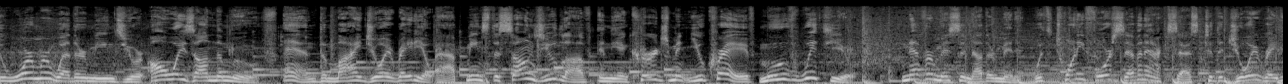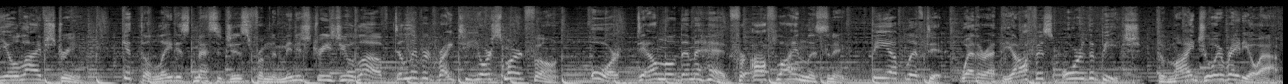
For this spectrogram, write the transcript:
The warmer weather means you're always on the move, and the My Joy Radio app means the songs you love and the encouragement you crave move with you. Never miss another minute with 24 7 access to the Joy Radio live stream. Get the latest messages from the ministries you love delivered right to your smartphone, or download them ahead for offline listening. Be uplifted, whether at the office or the beach. The My Joy Radio app,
